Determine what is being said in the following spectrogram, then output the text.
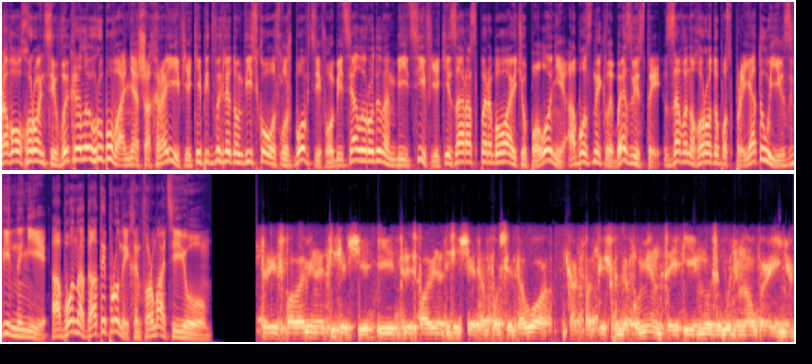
Правоохоронці викрили угрупування шахраїв, які під виглядом військовослужбовців обіцяли родинам бійців, які зараз перебувають у полоні або зникли безвісти, за винагороду посприяти у їх звільненні або надати про них інформацію. Три с половиной тысячи и три с половиной тысячи это после того, как подпишут документы и мы уже будем на Украине.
